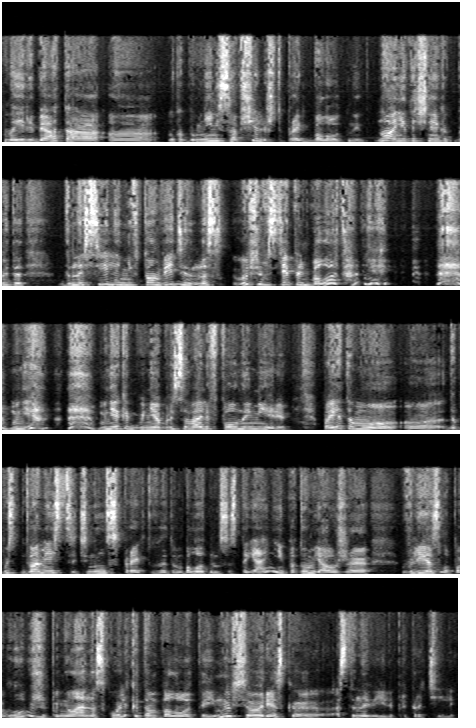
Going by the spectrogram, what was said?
мои ребята, э, ну, как бы мне не сообщили, что проект болотный. Ну, они, точнее, как бы это доносили не в том виде, нас, в общем, степень болота они мне, мне как бы не обрисовали в полной мере. Поэтому, э, допустим, два месяца тянулся проект в этом болотном состоянии, и потом я уже влезла поглубже, поняла, насколько там болото, и мы все резко остановили, прекратили.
